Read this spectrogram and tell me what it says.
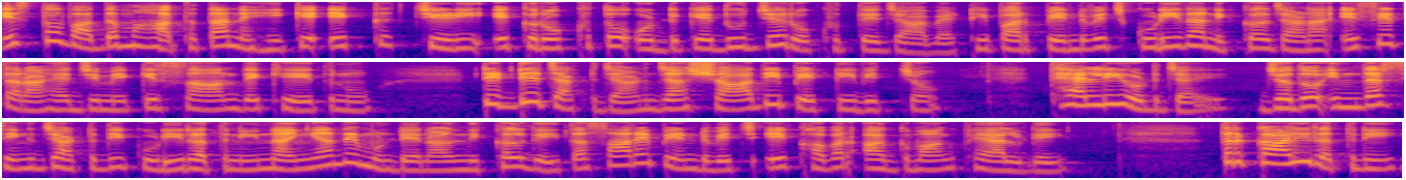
ਇਸ ਤੋਂ ਵੱਧ ਮਹੱਤਤਾ ਨਹੀਂ ਕਿ ਇੱਕ ਚਿੜੀ ਇੱਕ ਰੁੱਖ ਤੋਂ ਉੱਡ ਕੇ ਦੂਜੇ ਰੁੱਖ ਉੱਤੇ ਜਾ ਬੈਠੀ। ਪਰ ਪਿੰਡ ਵਿੱਚ ਕੁੜੀ ਦਾ ਨਿਕਲ ਜਾਣਾ ਇਸੇ ਤਰ੍ਹਾਂ ਹੈ ਜਿਵੇਂ ਕਿਸਾਨ ਦੇ ਖੇਤ ਨੂੰ ਟਿੱਡੇ ਚੱਟ ਜਾਣ ਜਾਂ ਸ਼ਾਹ ਦੀ ਪੇਟੀ ਵਿੱਚੋਂ ਥੈਲੀ ਉੱਡ ਜਾਏ। ਜਦੋਂ ਇੰਦਰ ਸਿੰਘ ਜੱਟ ਦੀ ਕੁੜੀ ਰਤਨੀ ਨਾਈਆਂ ਦੇ ਮੁੰਡੇ ਨਾਲ ਨਿਕਲ ਗਈ ਤਾਂ ਸਾਰੇ ਪਿੰਡ ਵਿੱਚ ਇਹ ਖਬਰ ਅੱਗ ਵਾਂਗ ਫੈਲ ਗਈ। ਤਰਕਾਲੀ ਰਤਨੀ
